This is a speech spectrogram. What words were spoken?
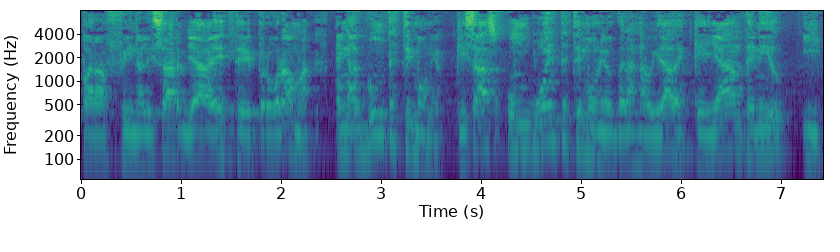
para finalizar ya este programa en algún testimonio, quizás un buen testimonio de las navidades que ya han tenido y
